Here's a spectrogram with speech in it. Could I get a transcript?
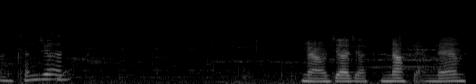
And can Jar... No, Jar Jar not getting them.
